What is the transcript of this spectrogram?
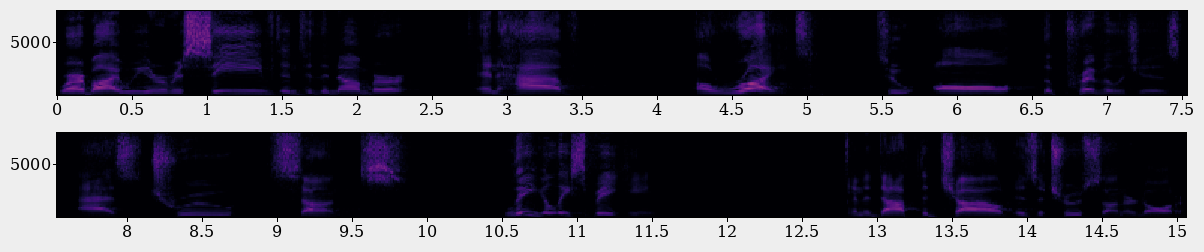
whereby we are received into the number and have a right to all the privileges as true sons. Legally speaking, an adopted child is a true son or daughter.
